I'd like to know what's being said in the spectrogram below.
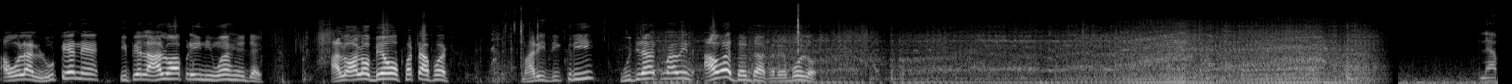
આ ઓલા લૂંટે ને એ પેલા હાલો આપણે એની વાહે જાય. હાલો હાલો બેવો ફટાફટ. મારી દીકરી ગુજરાતમાં આવીને આવા ધંધા કરે બોલો. એટલે આ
